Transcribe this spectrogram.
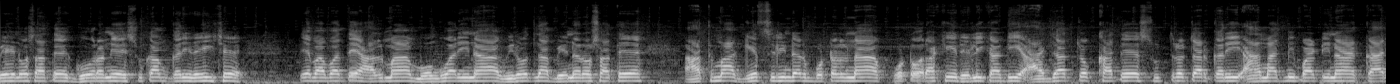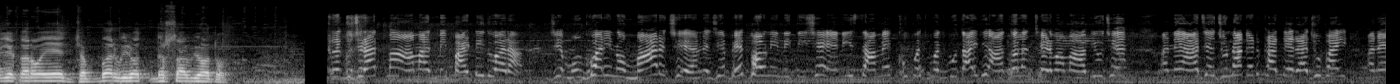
બહેનો સાથે ઘોર અન્યાય શું કામ કરી રહી છે? તે બાબતે હાલમાં મોંઘવારીના વિરોધના બેનરો સાથે હાથમાં ગેસ સિલિન્ડર બોટલના ફોટો રાખી રેલી કાઢી આઝાદ ચોક ખાતે સૂત્રોચ્ચાર કરી આમ આદમી પાર્ટીના કાર્યકરોએ જબ્બર વિરોધ દર્શાવ્યો હતો. ગુજરાતમાં આમ આદમી પાર્ટી દ્વારા જે મોંઘવારીનો માર છે અને જે ભેદભાવની નીતિ છે, એની સામે ખૂબ જ મજબૂતાઈથી આંદોલન છેડવામાં આવ્યું છે. અને આજે જુનાગઢ ખાતે રાજુભાઈ અને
